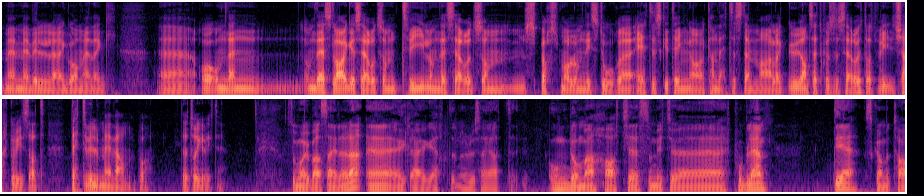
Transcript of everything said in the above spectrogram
Vi, vi vil eh, gå med deg. Uh, og om, den, om, det slaget ser ut som tvil, om det ser ut som spørsmål om de store etiske ting, og kan dette stemme, eller uansett hvordan det ser ut, at vi, Kirka viser at dette vil vi være med på. Det tror jeg er viktig. Så må jeg bare si det, da. Eh, jeg reagerte når du sier at ungdommer har ikke så mye eh, problem. Det skal vi ta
